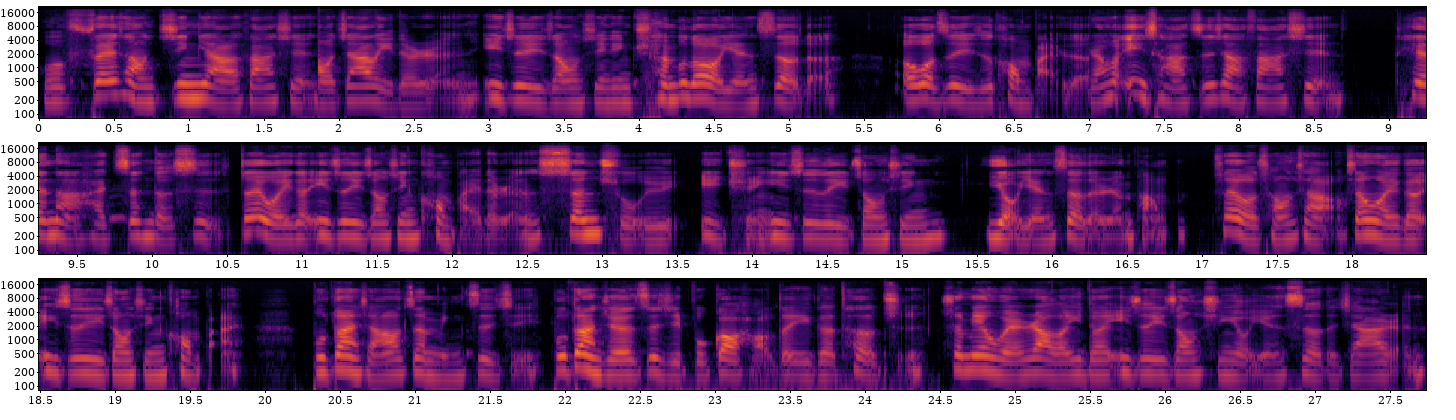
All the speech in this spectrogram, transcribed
我非常惊讶的发现，我家里的人意志力中心已经全部都有颜色的，而我自己是空白的。然后一查之下发现。天呐，还真的是！所以我一个意志力中心空白的人，身处于一群意志力中心有颜色的人旁。所以我从小身为一个意志力中心空白，不断想要证明自己，不断觉得自己不够好的一个特质，身边围绕了一堆意志力中心有颜色的家人。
